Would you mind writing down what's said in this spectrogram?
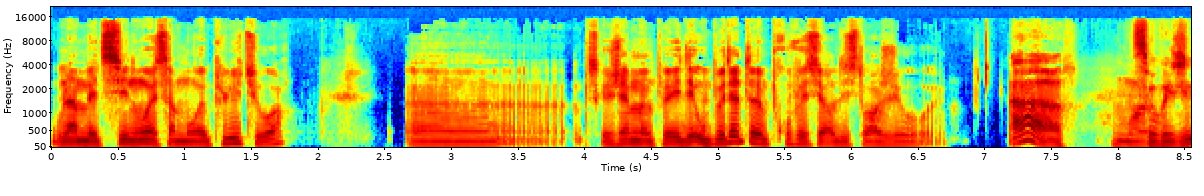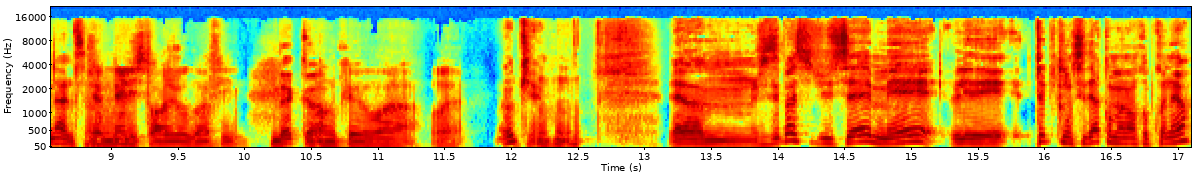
ou la médecine, ouais, ça m'aurait plu, tu vois. Euh, parce que j'aime un peu aider, ou peut-être professeur d'histoire géo. Ouais. Ah, c'est original ça. J'aime bien l'histoire-géographie. D'accord. Donc voilà, ouais. Ok. euh, je sais pas si tu sais, mais les... toi, tu te considères comme un entrepreneur?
